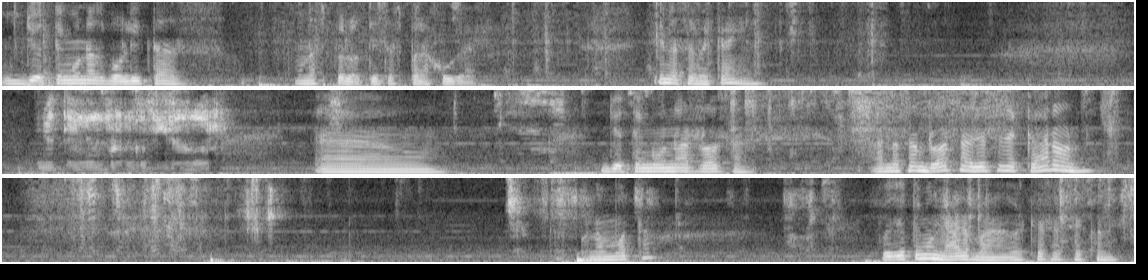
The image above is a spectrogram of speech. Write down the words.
yo tengo unas bolitas, unas pelotitas para jugar. Y no se me caen. Yo tengo un francotirador. Ah, yo tengo unas rosas. Ah, no son rosas, ya se secaron. ¿Una moto? Pues yo tengo un arma, a ver qué se hace con eso.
